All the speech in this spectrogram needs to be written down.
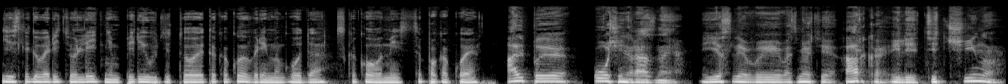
Если говорить о летнем периоде, то это какое время года, с какого месяца по какое? Альпы очень разные. Если вы возьмете Арка или Тичино,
